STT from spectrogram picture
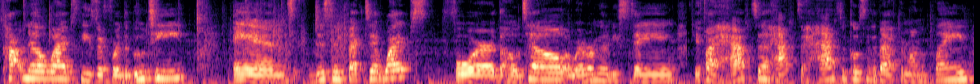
cottonelle wipes. These are for the booty and disinfectant wipes for the hotel or wherever I'm gonna be staying. If I have to, have to, have to go to the bathroom on the plane,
